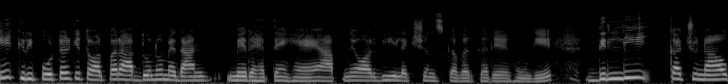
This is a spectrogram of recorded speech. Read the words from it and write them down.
एक रिपोर्टर के तौर पर आप दोनों मैदान में रहते हैं आपने और भी इलेक्शंस कवर करे होंगे। दिल्ली का चुनाव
